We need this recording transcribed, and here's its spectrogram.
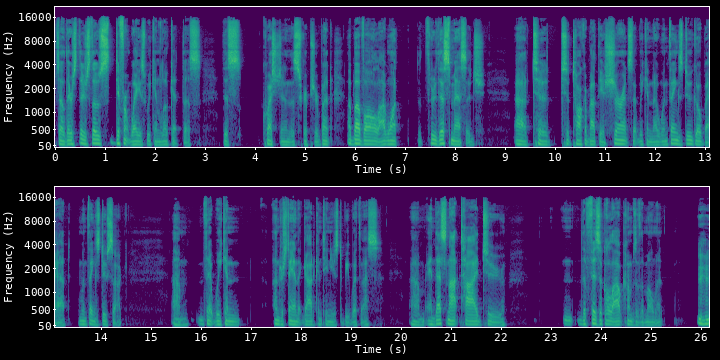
So there's there's those different ways we can look at this this question in the scripture, but above all, I want through this message uh, to to talk about the assurance that we can know when things do go bad, when things do suck, um, that we can understand that God continues to be with us, um, and that's not tied to the physical outcomes of the moment, Mm-hmm.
